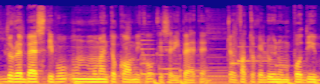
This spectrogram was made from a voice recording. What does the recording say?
Dovrebbe essere tipo un momento comico che si ripete. Cioè il fatto che lui non può dire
